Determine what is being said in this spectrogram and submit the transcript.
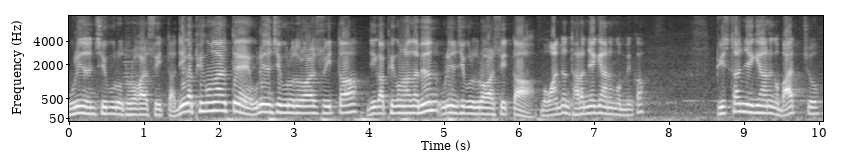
우리는 집으로 돌아갈 수 있다. 네가 피곤할 때 우리는 집으로 돌아갈 수 있다. 네가 피곤하다면 우리는 집으로 돌아갈 수 있다. 뭐 완전 다른 얘기하는 겁니까? 비슷한 얘기하는 거 맞죠?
